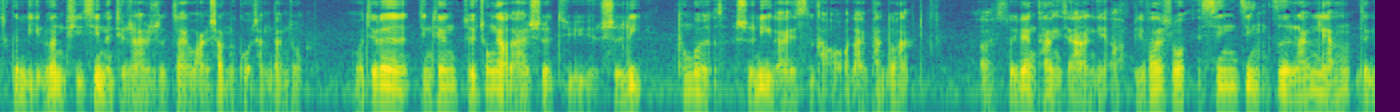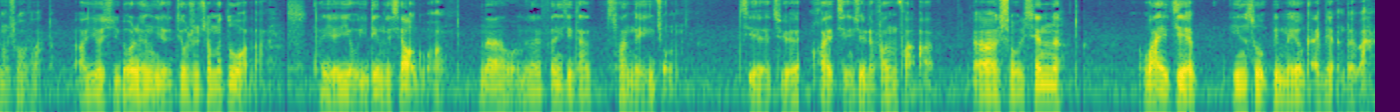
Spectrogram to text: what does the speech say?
这个理论体系呢，其实还是在完善的过程当中。我觉得今天最重要的还是举实例，通过实例来思考、来判断。啊，随便看一下案例啊，比方说“心静自然凉”这种说法啊，有许多人也就是这么做的，它也有一定的效果。那我们来分析它算哪一种解决坏情绪的方法啊？首先呢，外界因素并没有改变，对吧？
